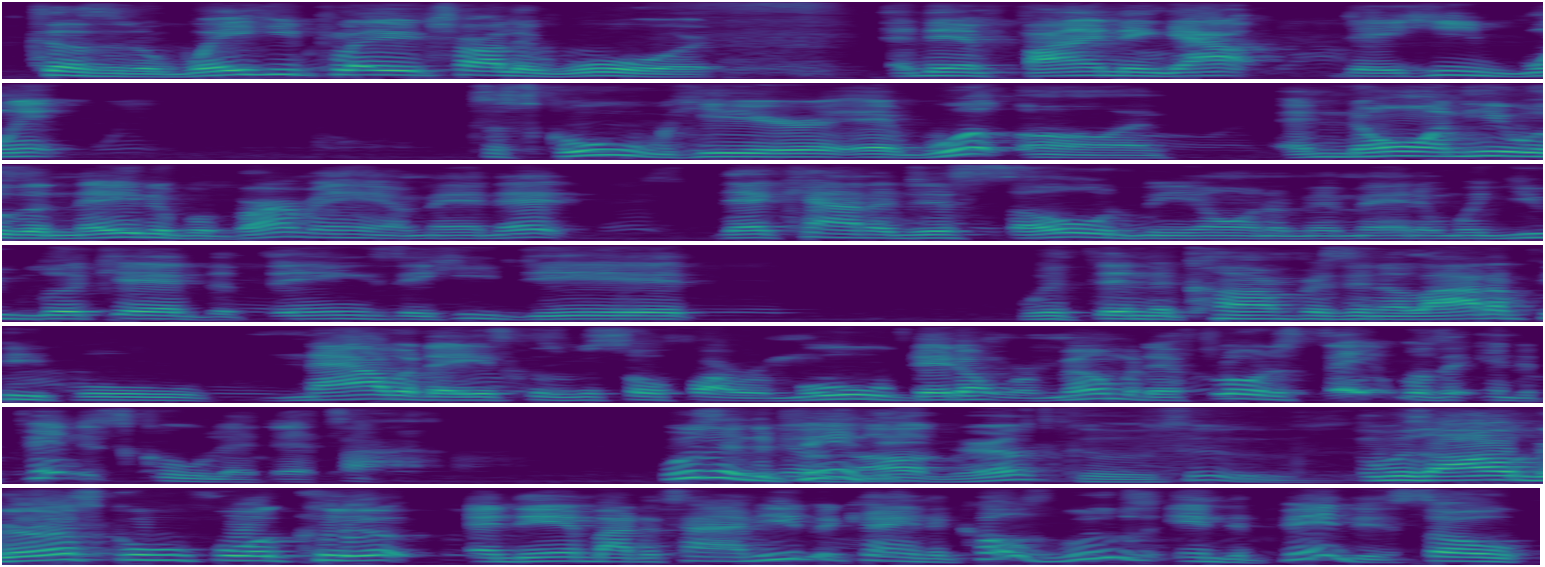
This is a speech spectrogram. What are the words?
because of the way he played Charlie Ward, and then finding out that he went to school here at Woodlawn and knowing he was a native of Birmingham, man, that that kind of just sold me on him, and man. And when you look at the things that he did within the conference, and a lot of people nowadays, because we're so far removed, they don't remember that Florida State was an independent school at that time. Was independent. It was all girls school too. It was all girls school for a clip, and then by the time he became the coach, we was independent. So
